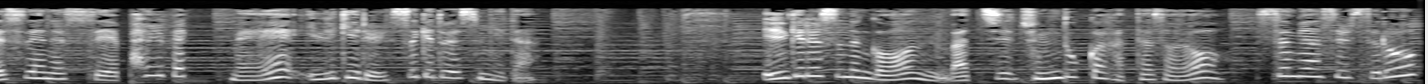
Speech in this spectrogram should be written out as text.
SNS에 800매의 일기를 쓰기도 했습니다. 일기를 쓰는 건 마치 중독과 같아서요. 쓰면 쓸수록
